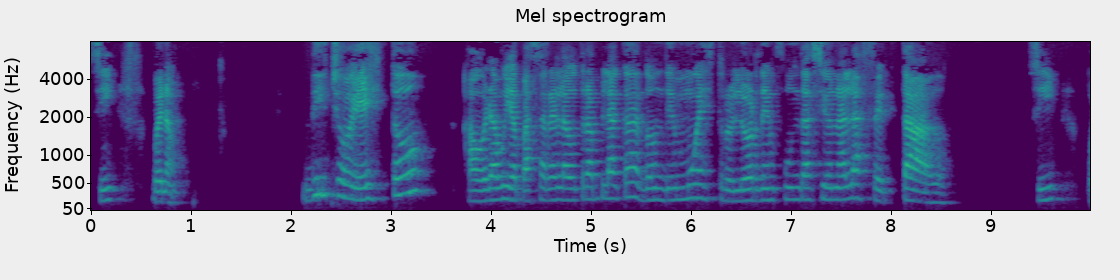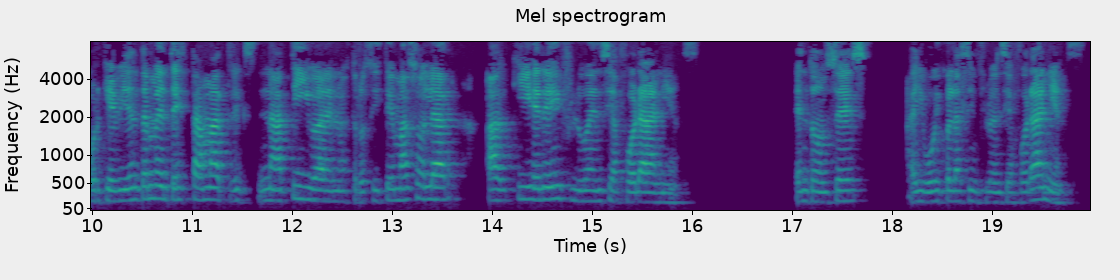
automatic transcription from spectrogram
¿Sí? Bueno, dicho esto, ahora voy a pasar a la otra placa donde muestro el orden fundacional afectado. ¿Sí? Porque evidentemente esta matrix nativa de nuestro sistema solar adquiere influencias foráneas. Entonces, ahí voy con las influencias foráneas.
